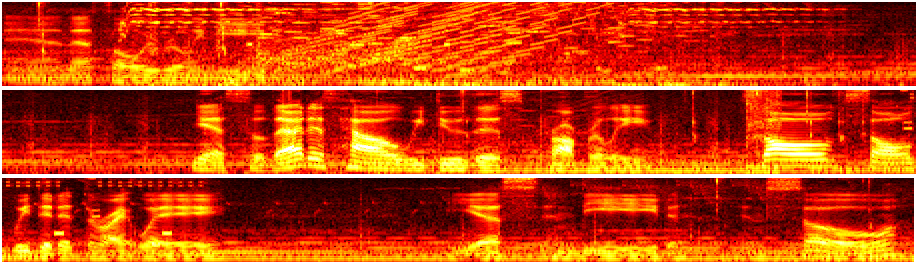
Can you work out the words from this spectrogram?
And that's all we really need. Yes, yeah, so that is how we do this properly. Solved, solved, we did it the right way. Yes, indeed. And so...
